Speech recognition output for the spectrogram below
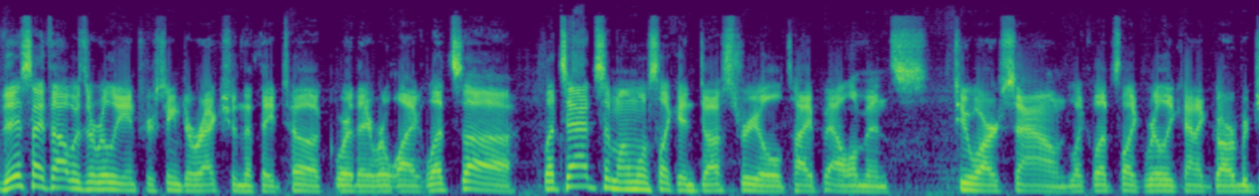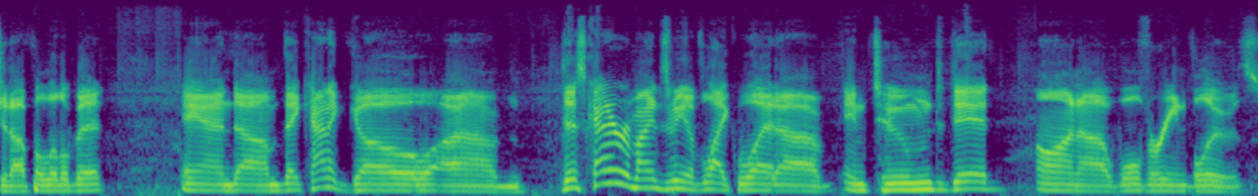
this I thought was a really interesting direction that they took where they were like, let's, uh, let's add some almost like industrial type elements to our sound. Like let's like really kind of garbage it up a little bit. And um, they kind of go. Um, this kind of reminds me of like what uh, Entombed did on uh, Wolverine Blues,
